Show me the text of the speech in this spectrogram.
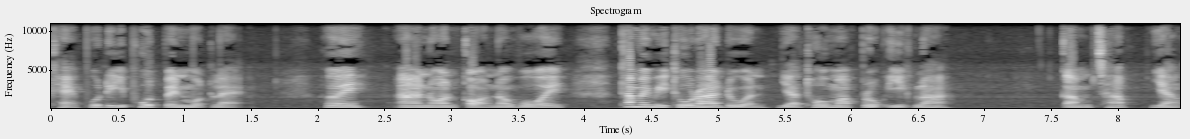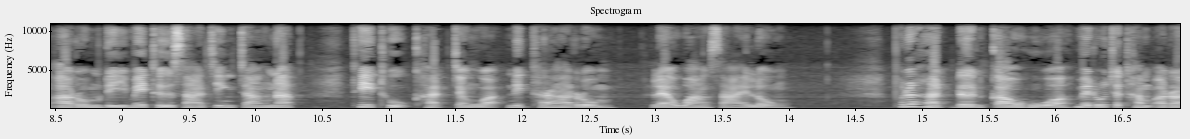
แขกผู้ดีพูดเป็นหมดแหละ เฮ้ย อานอนก่อนนะโว้ย ถ้าไม่มีธุระด่วน อย่าโทรมาปลุกอีกล่ะกำชับอย่างอารมณ์ดีไม่ถือสาจริงจังนัก ที่ถูกขัดจังหวะนิทรารม แล้ววางสายลงพฤหัสเดินเกาหัวไม่รู้จะทำอะไร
